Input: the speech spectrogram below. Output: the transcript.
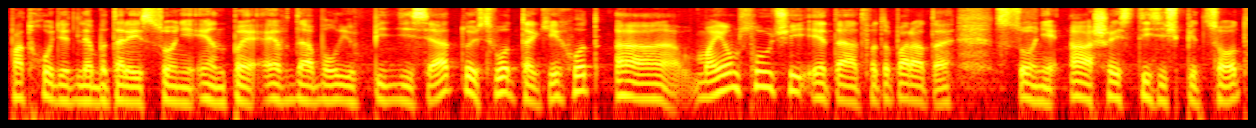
подходит для батарей Sony NP-FW50, то есть вот таких вот. А в моем случае это от фотоаппарата Sony A6500.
